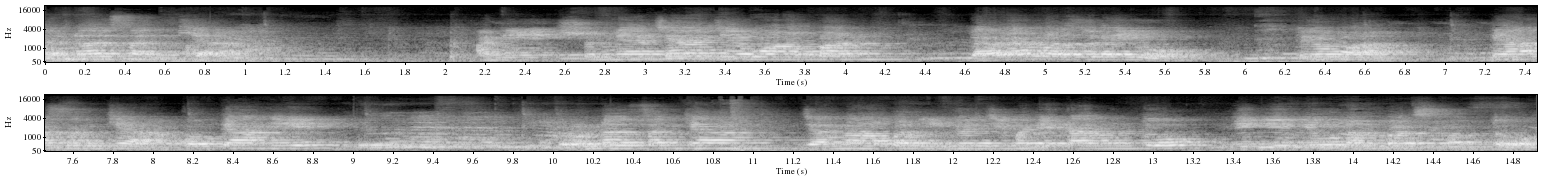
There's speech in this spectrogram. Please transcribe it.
धन संख्या. आणि शून्याच्या जेव्हा आपण डाव्या बाजूला येऊ तेव्हा त्या संख्या कोणत्या आहे? ऋण संख्या. ज्यांना आपण इंग्रजीमध्ये काय म्हणतो? निगेटिव्ह नंबर्स म्हणतो.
